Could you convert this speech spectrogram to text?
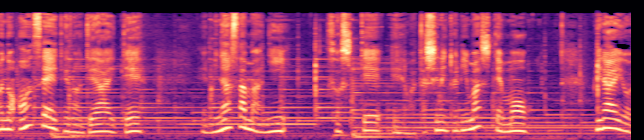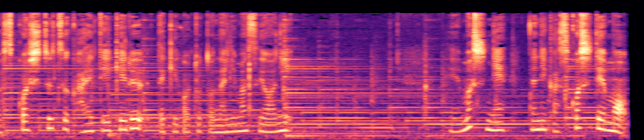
この音声での出会いで皆様にそして私にとりましても未来を少しずつ変えていける出来事となりますように。えもしね何か少しでも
